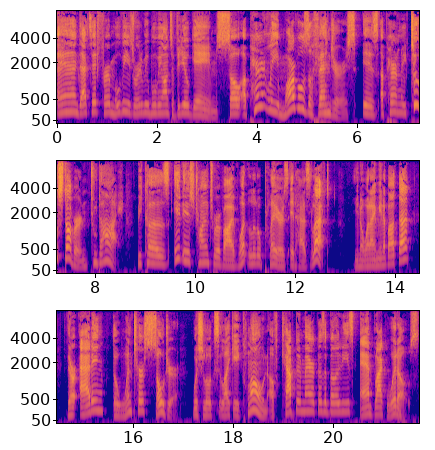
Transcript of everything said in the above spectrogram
And that's it for movies. We're going to be moving on to video games. So, apparently, Marvel's Avengers is apparently too stubborn to die because it is trying to revive what little players it has left. You know what I mean about that? They're adding the Winter Soldier, which looks like a clone of Captain America's abilities and Black Widow's.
